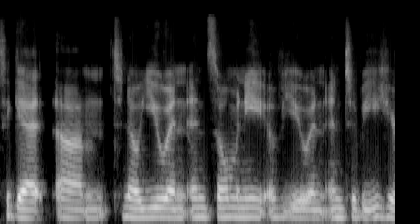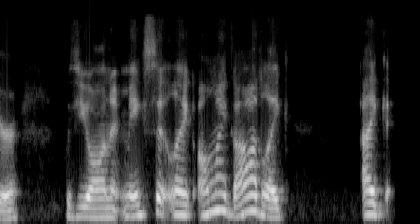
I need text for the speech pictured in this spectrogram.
to get um, to know you and and so many of you and and to be here with you all. And it makes it like oh my god like like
